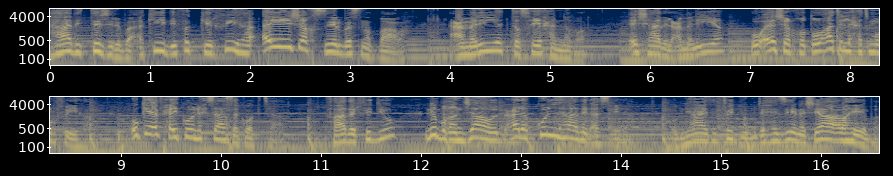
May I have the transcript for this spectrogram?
هذه التجربة أكيد يفكر فيها أي شخص يلبس نظارة. عملية تصحيح النظر. إيش هذه العملية؟ وإيش الخطوات اللي حتمر فيها؟ وكيف حيكون إحساسك وقتها؟ في هذا الفيديو نبغى نجاوب على كل هذه الأسئلة. وبنهاية الفيديو مجهزين أشياء رهيبة.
